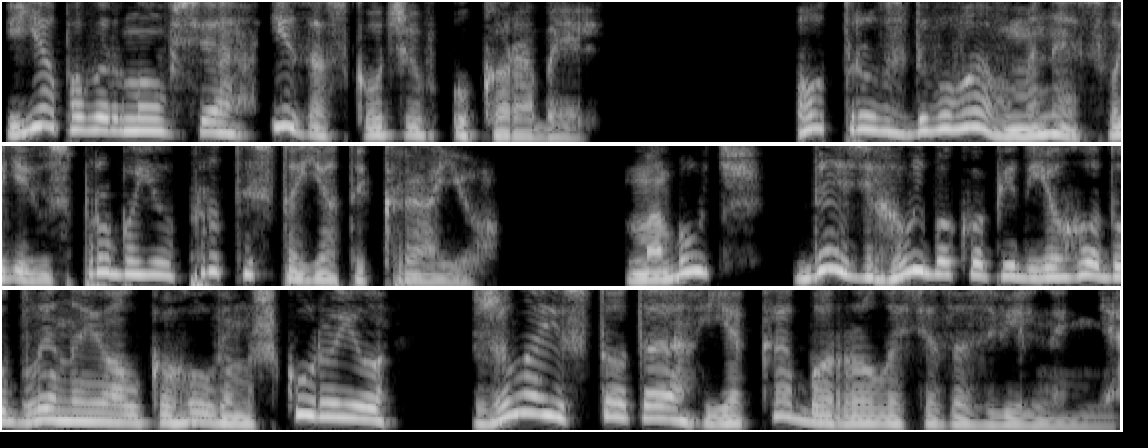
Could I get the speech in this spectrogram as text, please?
я повернувся і заскочив у корабель. Отров здивував мене своєю спробою протистояти краю. Мабуть, десь глибоко під його дубленою алкоголем шкурою жила істота, яка боролася за звільнення.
